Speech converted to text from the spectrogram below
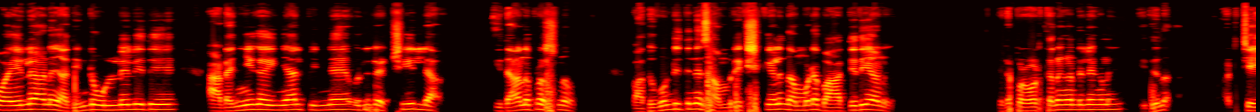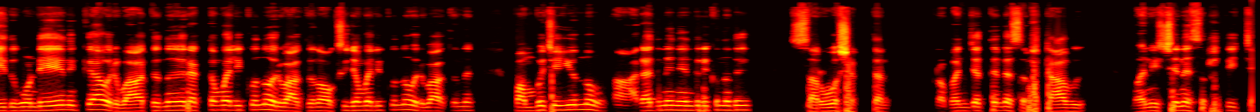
കോയലാണ്. അതിന്റെ ഉള്ളിൽ ഇത് അടഞ്ഞു കഴിഞ്ഞാൽ പിന്നെ ഒരു രക്ഷയില്ല. ഇതാണ് പ്രശ്നം. അപ്പൊ അതുകൊണ്ട് ഇതിനെ സംരക്ഷിക്കൽ നമ്മുടെ ബാധ്യതയാണ്. ഇതിന്റെ പ്രവർത്തനം കണ്ടില്ല നിങ്ങൾ? ഇത് ചെയ്തുകൊണ്ടേ നിൽക്കുക. ഒരു ഭാഗത്തുനിന്ന് രക്തം വലിക്കുന്നു ഒരു ഭാഗത്തുനിന്ന് ഓക്സിജൻ വലിക്കുന്നു ഒരു ഭാഗത്തുനിന്ന് പമ്പ് ചെയ്യുന്നു. ആരാധന നിയന്ത്രിക്കുന്നത്? സർവശക്തൻ പ്രപഞ്ചത്തിന്റെ സൃഷ്ടാവ്. മനുഷ്യനെ സൃഷ്ടിച്ച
